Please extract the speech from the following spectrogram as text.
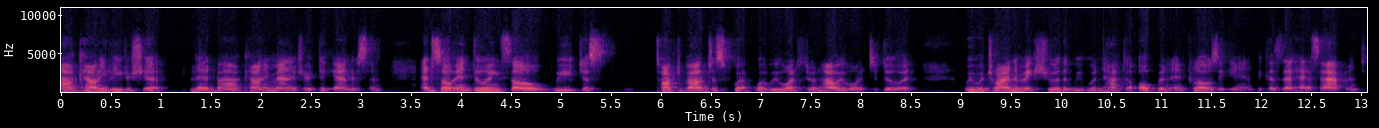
our county leadership, led by our county manager, Dick Anderson. And so, in doing so, we just talked about just what, what we wanted to do and how we wanted to do it. We were trying to make sure that we wouldn't have to open and close again because that has happened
